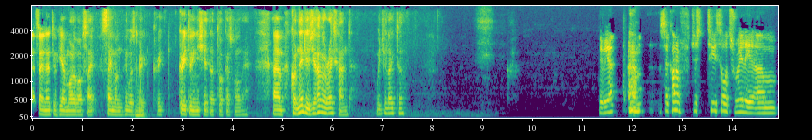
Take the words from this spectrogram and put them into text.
Definitely like to hear more about Simon. It was great, great, great to initiate that talk as well. There, um, Cornelius, you have a raised hand. Would you like to? There we are. so kind of just two thoughts really. Um,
